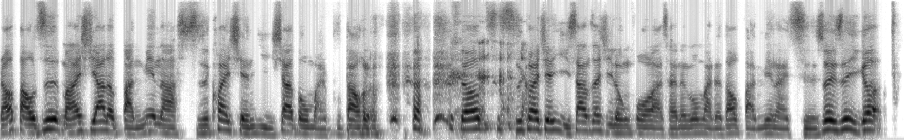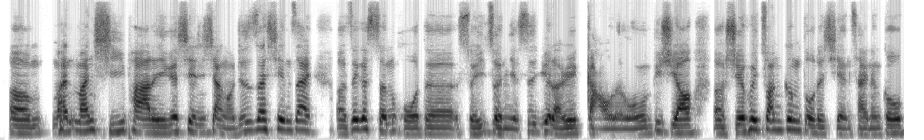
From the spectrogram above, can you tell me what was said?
然后导致马来西亚的板面啊十块钱以下都买不到了，然后十块钱以上在吉隆坡啦才能够买得到板面来吃，所以是一个。呃，蛮蛮奇葩的一个现象哦，就是在现在，呃，这个生活的水准也是越来越高了。我们必须要呃学会赚更多的钱，才能够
